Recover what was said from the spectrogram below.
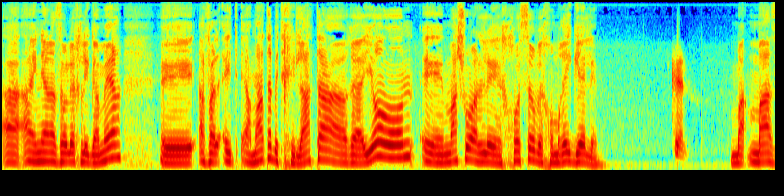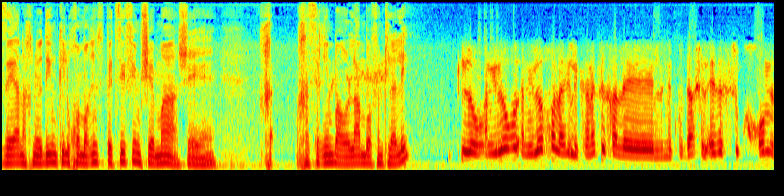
העניין הזה הולך להיגמר, אבל אמרת בתחילת הראיון משהו על חוסר בחומרי גלם. כן. מה, מה זה? אנחנו יודעים כאילו חומרים ספציפיים שמה? שחסרים בעולם באופן כללי? לא, אני לא, אני לא יכול להיכנס לך לנקודה של איזה סוג חומר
